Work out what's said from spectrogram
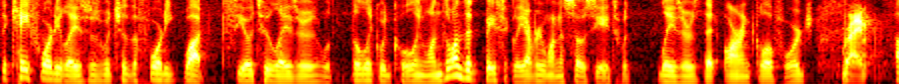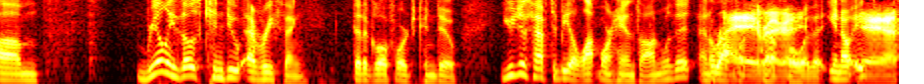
the K forty lasers, which are the forty watt CO two lasers with the liquid cooling ones, the ones that basically everyone associates with lasers that aren't Glowforge. right. Um, really, those can do everything that a Glowforge can do. You just have to be a lot more hands on with it and a lot more careful right. with it. You know, it, Yeah.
